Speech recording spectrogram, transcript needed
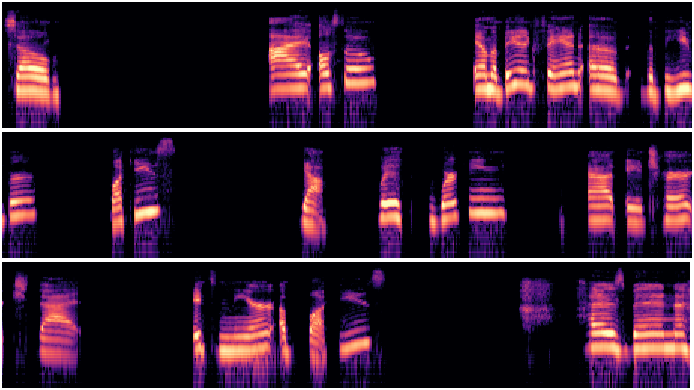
So I also am a big fan of the Beaver Buc-ee's. Yeah, with working at a church that it's near a Buc-ee's has been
